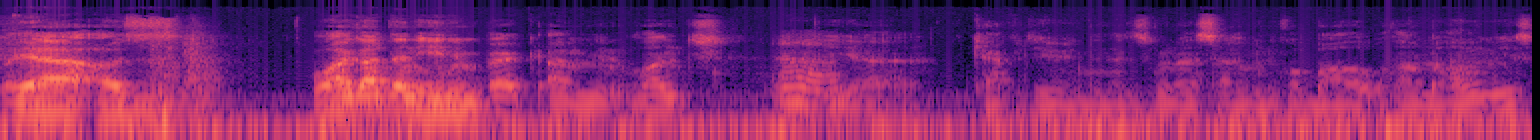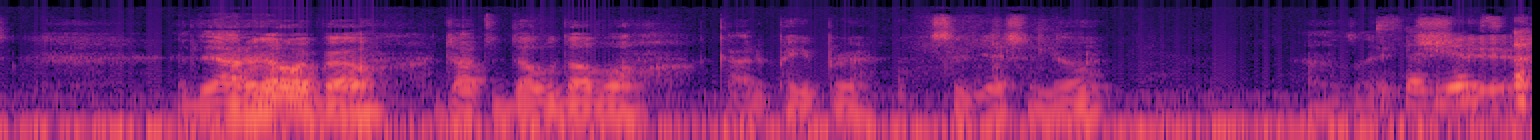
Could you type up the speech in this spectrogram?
But yeah, I was just. Well, I got done eating break. I mean lunch. Uh-huh. the uh, cafeteria, and then I just went outside. Went to go ball it with all my homies. And then I don't know it, bro. Dropped a double double. Got a paper. Said yes or no. I was like, Said shit, yes.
